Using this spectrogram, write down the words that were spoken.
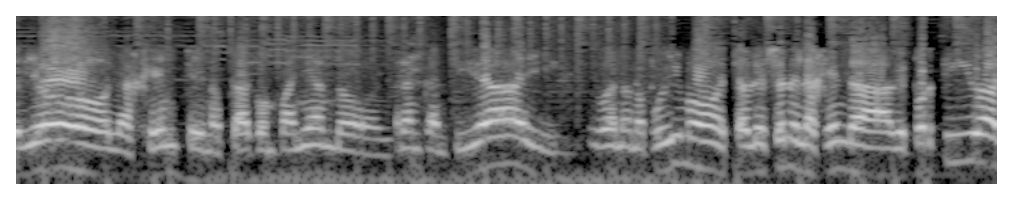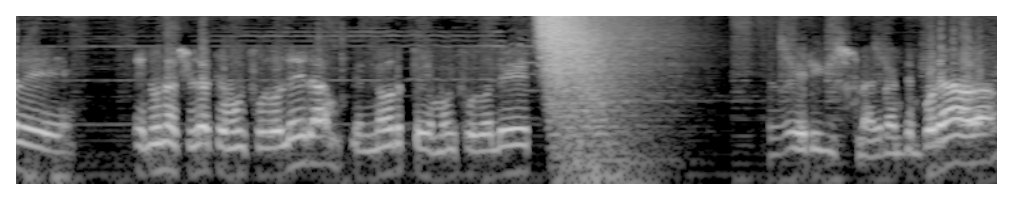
Dios la gente nos está acompañando en gran cantidad y, bueno, nos pudimos establecer en la agenda deportiva de en una ciudad que es muy futbolera, el norte es muy futbolero. Eric hizo una gran temporada,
